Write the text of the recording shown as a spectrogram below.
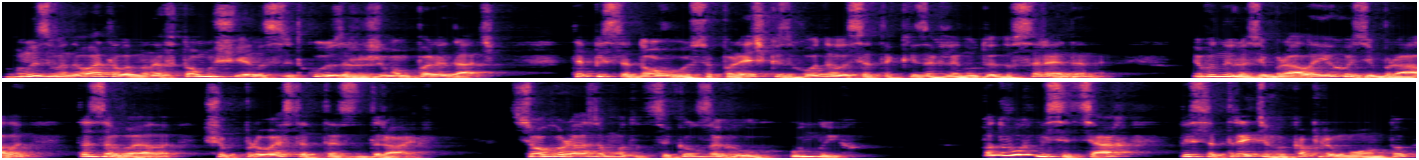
вони звинуватили мене в тому, що я не слідкую за режимом передач, та після довгої суперечки згодилися таки заглянути досередини. Вони розібрали його, зібрали та завели, щоб провести тест-драйв. Цього разу мотоцикл заглух у них. По двох місяцях після третього капремонту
